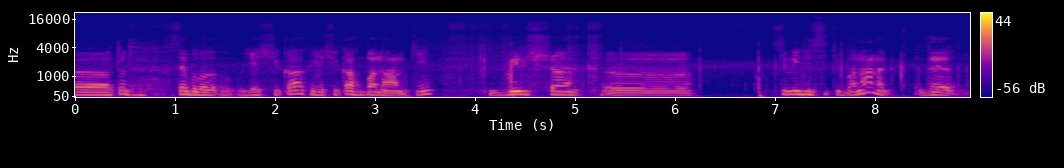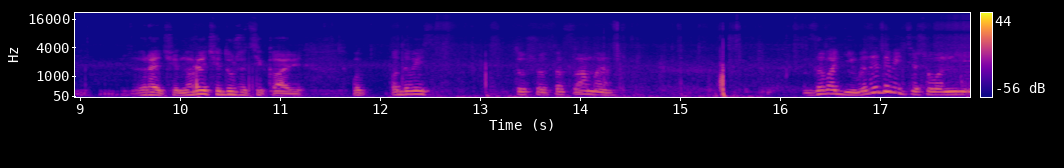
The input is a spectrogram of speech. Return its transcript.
Е, тут все було в ящиках, в ящиках бананки. Більше е, 70 бананок, де речі, ну речі дуже цікаві. От подивись, то що те саме. Заводні. Ви не дивіться, що вони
